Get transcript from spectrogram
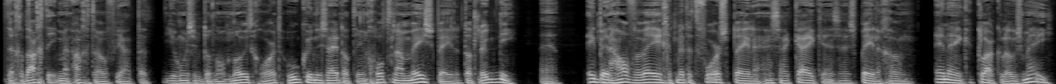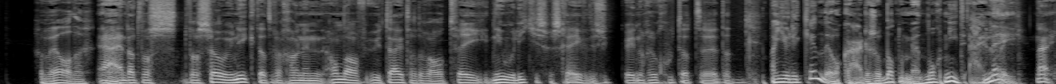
de gedachte in mijn achterhoofd. Ja, dat, die jongens hebben dat nog nooit gehoord. Hoe kunnen zij dat in godsnaam meespelen? Dat lukt niet. Ja. Ik ben halverwege met het voorspelen. En zij kijken en zij spelen gewoon in één keer klakloos mee. Geweldig. Ja, en dat was, was zo uniek dat we gewoon in anderhalf uur tijd hadden we al twee nieuwe liedjes geschreven. Dus ik weet nog heel goed dat. eh, dat Maar jullie kenden elkaar dus op dat moment nog niet eigenlijk? nee, nee.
